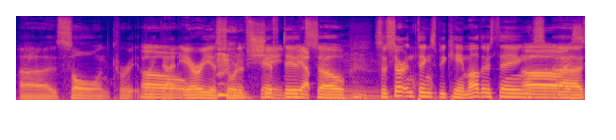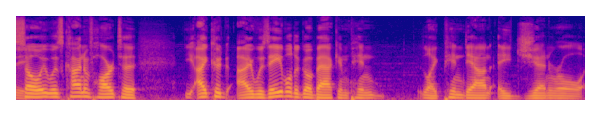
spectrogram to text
uh, Seoul and Korea, like that Oh. area, sort of Changed, shifted. yep. So Mm. so certain things became other things. Oh, I uh, see. so it was kind of hard to. I could I was able to go back and pin like pin down a general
